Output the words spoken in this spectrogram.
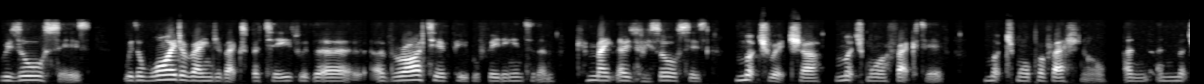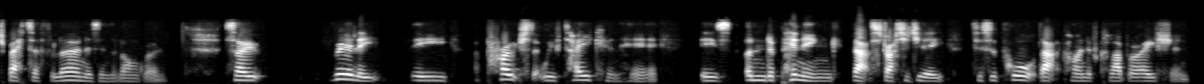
resources with a wider range of expertise, with a, a, variety of people feeding into them, can make those resources much richer, much more effective, much more professional, and, and much better for learners in the long run. So, really, the approach that we've taken here is underpinning that strategy to support that kind of collaboration.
